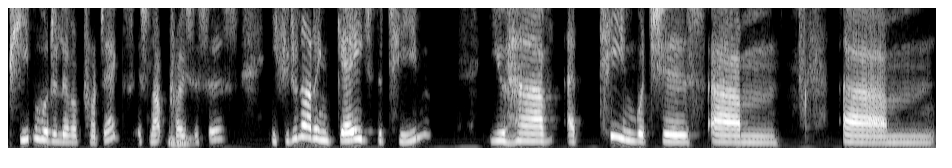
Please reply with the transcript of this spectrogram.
people who deliver projects, it's not mm-hmm. processes. If you do not engage the team, you have a team which is. Um, um,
